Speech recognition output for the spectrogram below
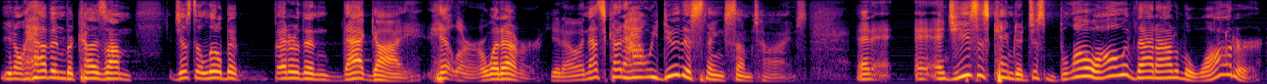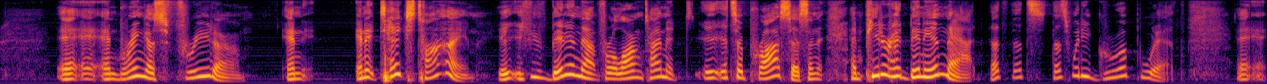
you know, heaven because I'm just a little bit better than that guy, Hitler or whatever, you know. And that's kind of how we do this thing sometimes. And, and Jesus came to just blow all of that out of the water and, and bring us freedom. And, and it takes time. If you've been in that for a long time, it, it's a process. And, and Peter had been in that. That's, that's, that's what he grew up with. And,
